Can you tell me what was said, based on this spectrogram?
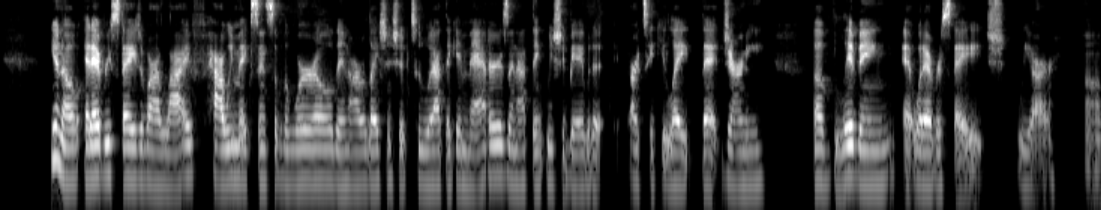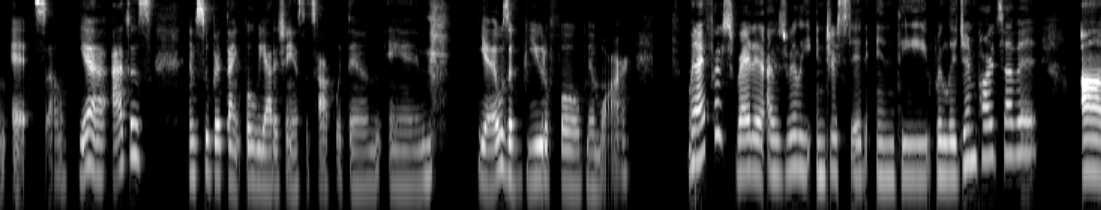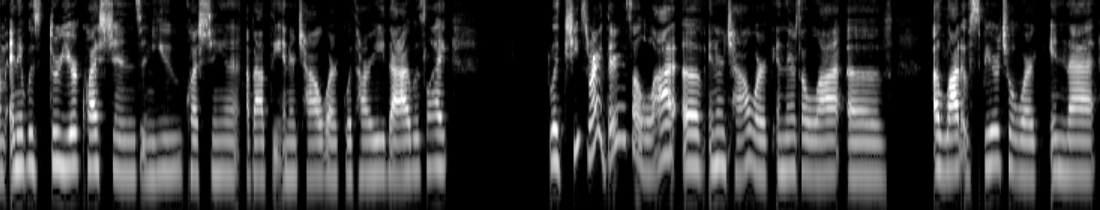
you know, at every stage of our life, how we make sense of the world and our relationship to it, I think it matters. And I think we should be able to articulate that journey of living at whatever stage we are um, at. So, yeah, I just am super thankful we got a chance to talk with them. And yeah, it was a beautiful memoir. When I first read it, I was really interested in the religion parts of it. Um, and it was through your questions and you questioning about the inner child work with Hari that I was like, like she's right. There is a lot of inner child work and there's a lot of a lot of spiritual work in that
